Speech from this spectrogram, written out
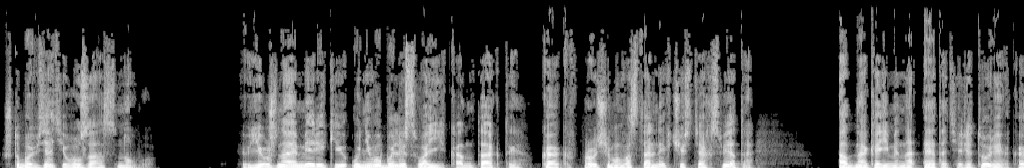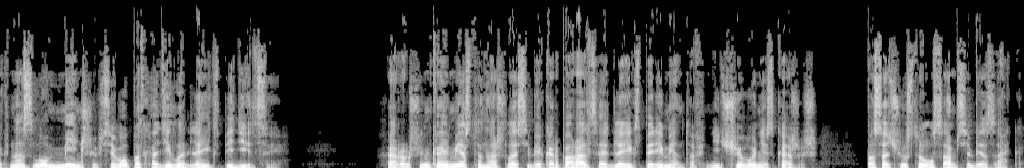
чтобы взять его за основу. В Южной Америке у него были свои контакты, как, впрочем, и в остальных частях света. Однако именно эта территория, как назло, меньше всего подходила для экспедиции. Хорошенькое место нашла себе корпорация для экспериментов, ничего не скажешь. Посочувствовал сам себе Зак.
